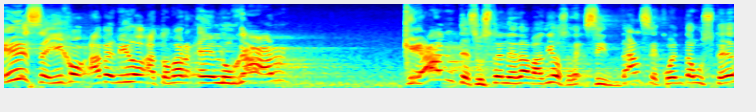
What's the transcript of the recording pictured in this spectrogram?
ese hijo ha venido a tomar el lugar que antes usted le daba a Dios. Sin darse cuenta usted,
